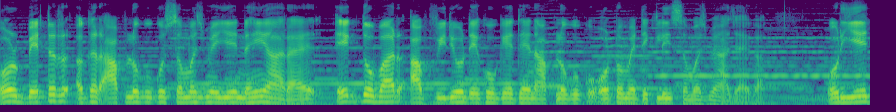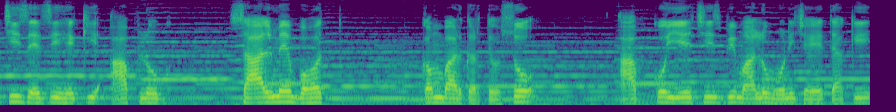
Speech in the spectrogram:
और बेटर अगर आप लोगों को समझ में ये नहीं आ रहा है, एक दो बार आप वीडियो देखोगे देन आप लोगों को ऑटोमेटिकली समझ में आ जाएगा। और ये चीज़ ऐसी है कि आप लोग साल में बहुत कम बार करते हो। सो आपको ये चीज़ भी मालूम होनी चाहिए ताकि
